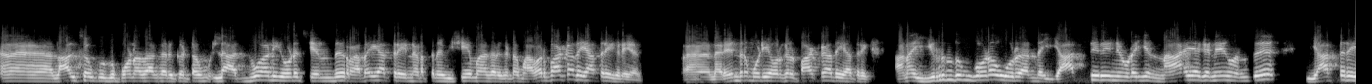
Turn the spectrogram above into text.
ஆஹ், லால் சவுக்குக்கு போனதாக இருக்கட்டும் இல்ல அத்வானியோட சேர்ந்து ரத யாத்திரை நடத்தின விஷயமாக இருக்கட்டும் அவர் பார்க்காத யாத்திரை கிடையாது. ஆஹ், நரேந்திர மோடி அவர்கள் பார்க்காத யாத்திரை. ஆனா இருந்தும் கூட ஒரு அந்த யாத்திரையினுடைய நாயகனே வந்து யாத்திரை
